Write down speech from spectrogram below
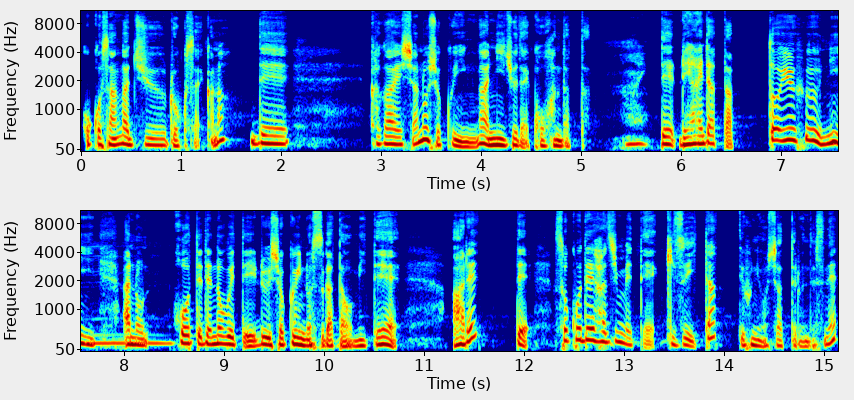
お子さんが16歳かな。で加害者の職員が20代後半だった。はい。で恋愛だったというふうに、あの、法廷で述べている職員の姿を見て、あれって、そこで初めて気づいたっていうふうにおっしゃってるんですね。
